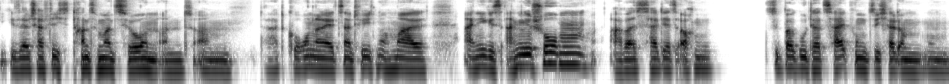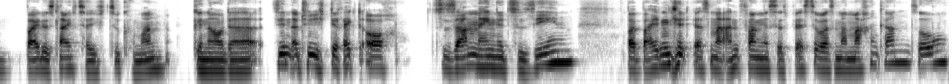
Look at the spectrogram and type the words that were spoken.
die gesellschaftliche Transformation und ähm, da hat Corona jetzt natürlich nochmal einiges angeschoben, aber es ist halt jetzt auch ein super guter Zeitpunkt, sich halt um, um beides gleichzeitig zu kümmern. Genau, da sind natürlich direkt auch Zusammenhänge zu sehen. Bei beiden gilt erstmal anfangen ist das Beste, was man machen kann, so.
